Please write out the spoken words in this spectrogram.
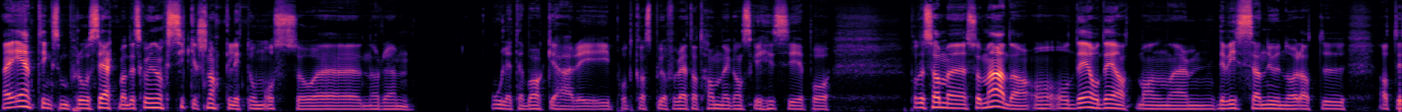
det er én ting som provoserte meg, det skal vi nok sikkert snakke litt om også uh, når um, Ole tilbake her i, podkastbua, for jeg vet at han er ganske hissig på, på det samme som meg, da. Og, og det og det at man eh, Det viser seg nå når at, at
